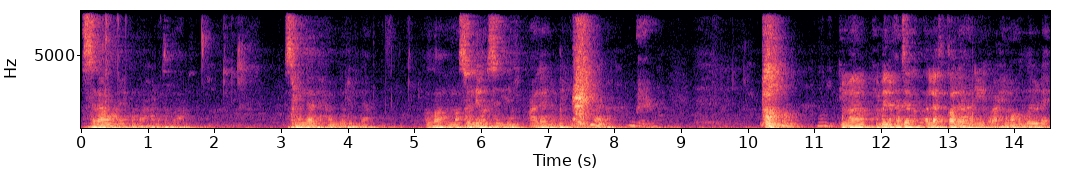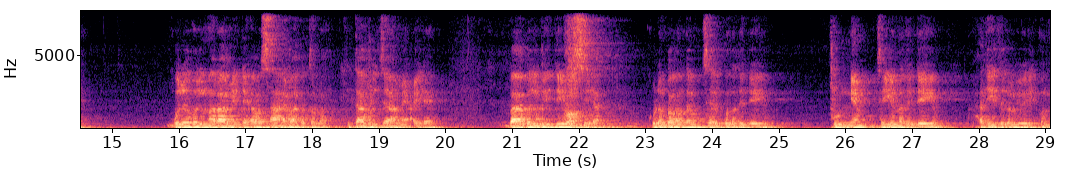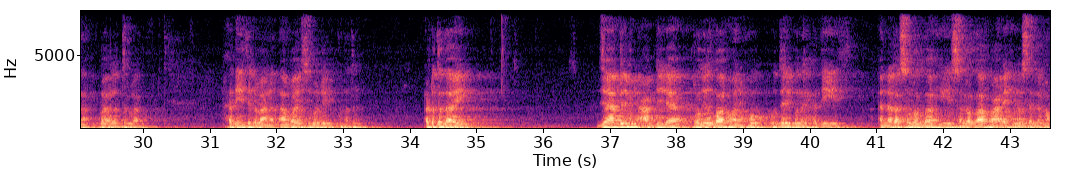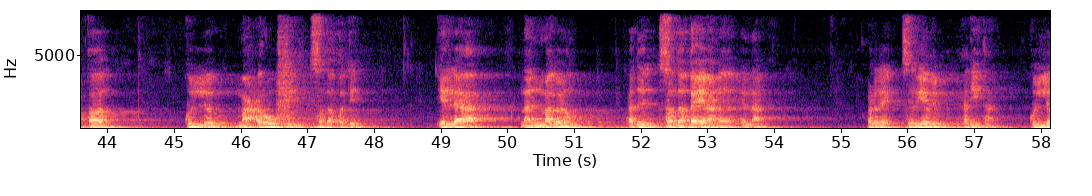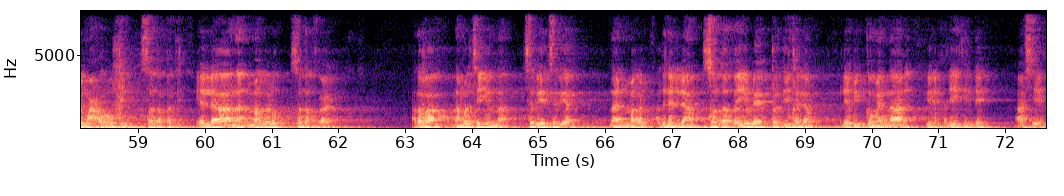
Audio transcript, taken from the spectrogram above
السلام عليكم ورحمة الله بسم الله الحمد لله اللهم صل وسلم على نبينا محمد ഇമാം ഇബിൻ ഹജർ അൽ അഫ്ഖലാനി റഹിമഹുള്ളയുടെ ബുലൂഗുൽ മറാമിൻ്റെ അവസാന ഭാഗത്തുള്ള കിതാബുൽ ജാമിഅയിലെ ബാബുൽ ബിദ്ദി വസില കുടുംബബന്ധം ചേർക്കുന്നതിൻ്റെയും പുണ്യം ചെയ്യുന്നതിൻ്റെയും ഹദീസുകൾ വിവരിക്കുന്ന ഭാഗത്തുള്ള ഹദീസുകളാണ് നാം വായിച്ചുകൊണ്ടിരിക്കുന്നത്. അടുത്തതായി ജാബിർ ബിൻ അബ്ദില്ല റളിയല്ലാഹു അൻഹു ഉദ്ധരിക്കുന്ന ഒരു ഹദീസ് അന്ന റസൂലുള്ളാഹി സ്വല്ലല്ലാഹു അലൈഹി വസല്ലം قال കുല്ലു മഅറൂഫിൻ സദഖത്തിൻ. എല്ലാ നന്മകളും അത് സദഖയാണ് എന്നാണ്. വളരെ ചെറിയൊരു ഹദീത്താണ് കുല്ലു എല്ലാ നന്മകളും സദഖയാണ് അഥവാ നമ്മൾ ചെയ്യുന്ന ചെറിയ ചെറിയ നന്മകൾ അതിനെല്ലാം സ്വതക്കയുടെ പ്രതിഫലം ലഭിക്കുമെന്നാണ് ഈ ഒരു ഹദീസിന്റെ ആശയം.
